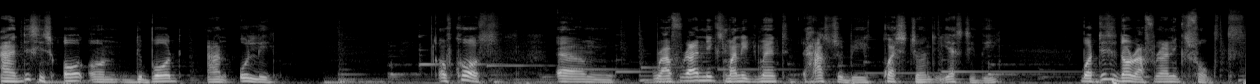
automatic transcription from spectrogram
And this is all on the board and Ole. Of course, um, Rangnick's management has to be questioned yesterday but this is not Ralf fault.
